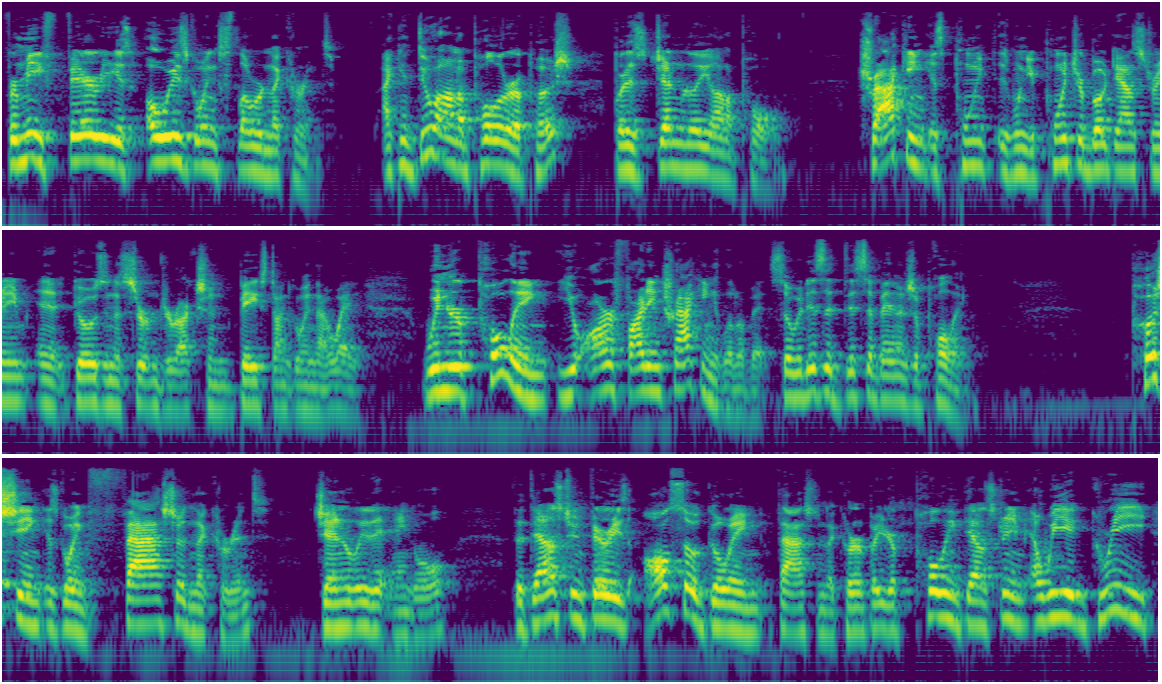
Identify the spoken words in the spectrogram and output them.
for me, ferry is always going slower than the current. I can do it on a pull or a push, but it's generally on a pull. Tracking is point is when you point your boat downstream and it goes in a certain direction based on going that way. When you're pulling, you are fighting tracking a little bit. So it is a disadvantage of pulling. Pushing is going faster than the current, generally the angle. The downstream ferry is also going faster than the current, but you're pulling downstream. And we agree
